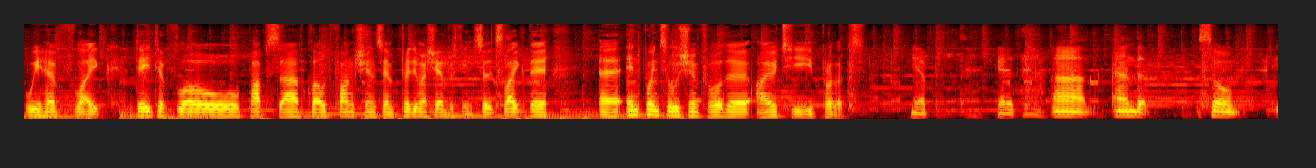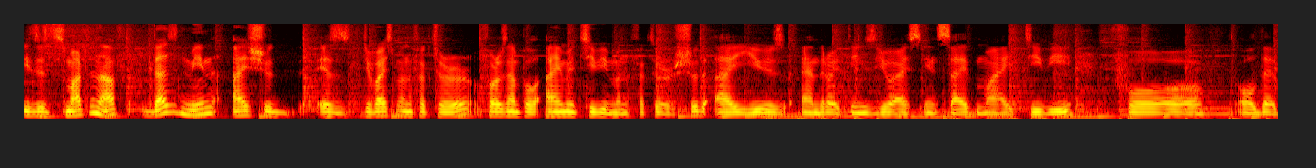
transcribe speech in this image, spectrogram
we have like data flow, Pub/Sub, cloud functions, and pretty much everything. So it's like the uh, endpoint solution for the IoT products. Yep, get it. Uh, and so is it smart enough? Does it mean I should, as device manufacturer, for example, I'm a TV manufacturer, should I use Android Things device inside my TV for all the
